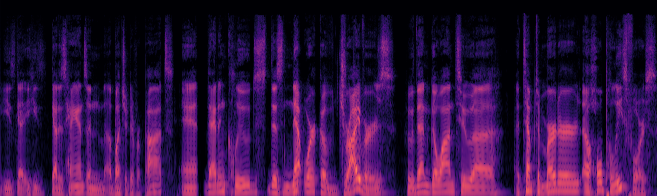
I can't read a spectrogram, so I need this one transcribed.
he's got he's got his hands in a bunch of different pots, and that includes this network of drivers who then go on to uh, attempt to murder a whole police force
